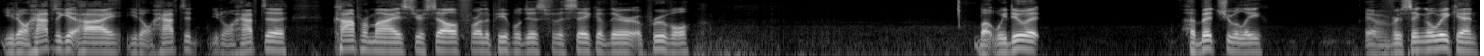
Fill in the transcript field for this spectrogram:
You don't have to get high. You don't have to you don't have to compromise yourself for other people just for the sake of their approval. But we do it habitually every single weekend.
